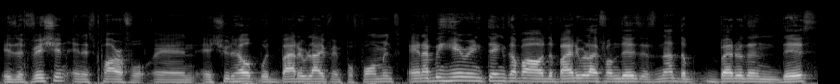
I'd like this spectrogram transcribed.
it's efficient and it's powerful and it should help with battery life and performance. And I've been hearing things about the battery life on this. It's not the better than this,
